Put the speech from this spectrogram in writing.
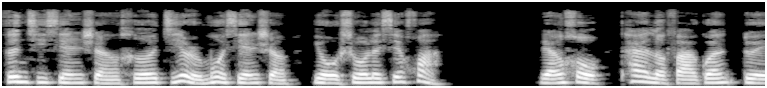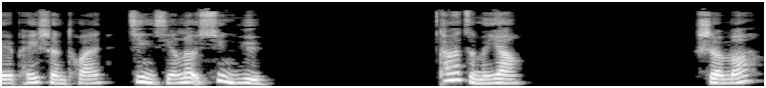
芬奇先生和吉尔莫先生又说了些话，然后泰勒法官对陪审团进行了训谕。他怎么样？什么？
